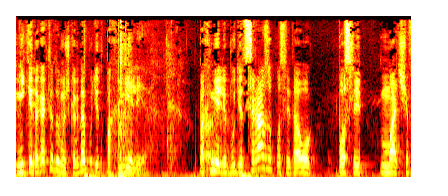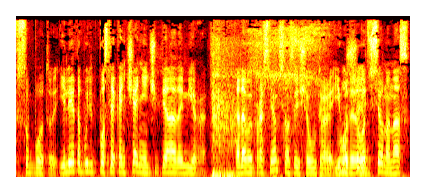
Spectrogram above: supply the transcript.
Никита, как ты думаешь, когда будет похмелье? Похмелье будет сразу после того, после матча в субботу? Или это будет после окончания чемпионата мира? Когда мы проснемся на следующее утро, и вот, Слушай, вот все на нас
